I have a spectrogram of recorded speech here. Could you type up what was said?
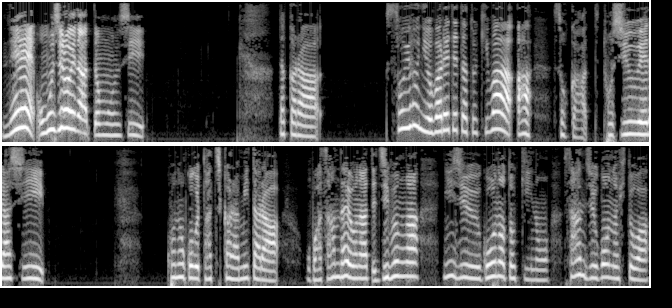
ねえ、面白いなって思うし、だから、そういう風に呼ばれてた時は、あ、そっか、年上だし、この子たちから見たら、おばさんだよなって、自分が25の時の35の人は、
